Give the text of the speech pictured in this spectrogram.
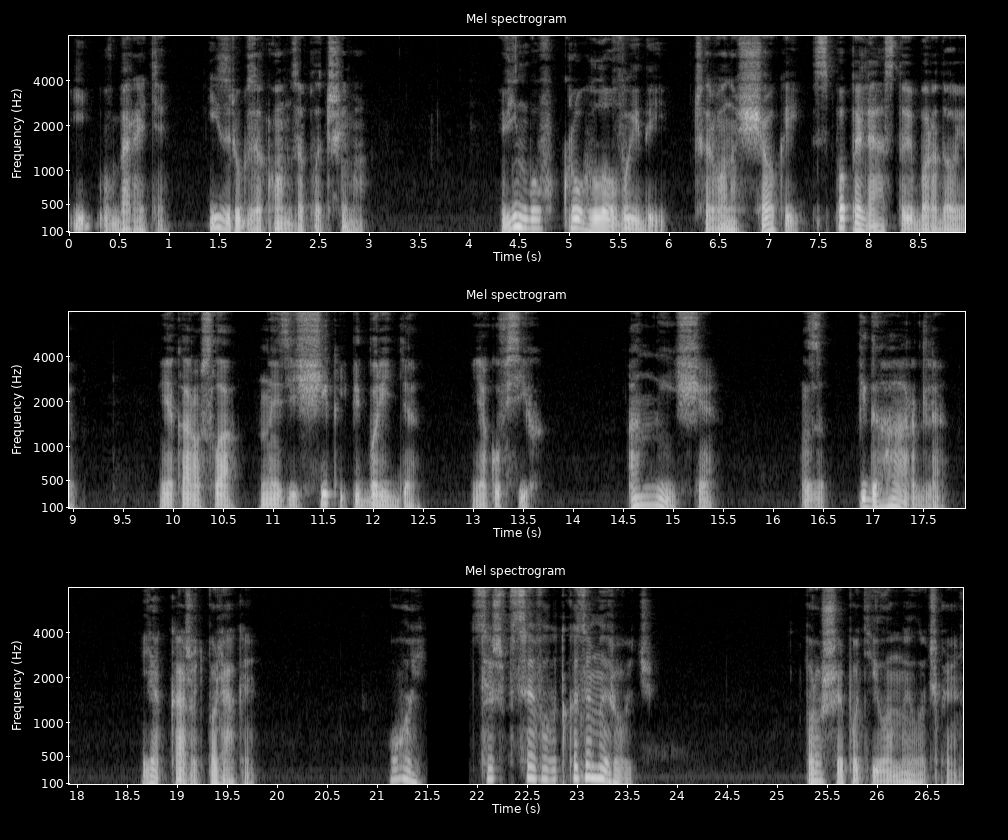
і в береті, і з рюкзаком за плечима. Він був кругловидий, червонощокий, з попелястою бородою, яка росла не зі щік і підборіддя, як у всіх, а нижче, з підгардля, як кажуть поляки. Ой, це ж Всеволод Казимирович. Прошепотіла милочка.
